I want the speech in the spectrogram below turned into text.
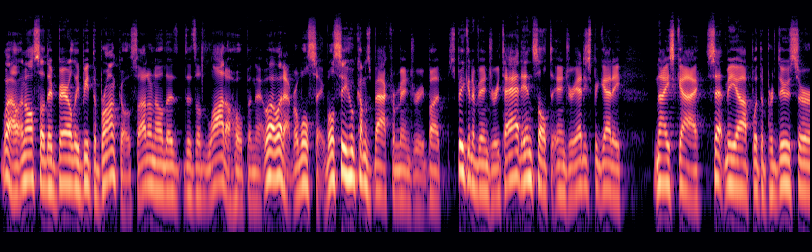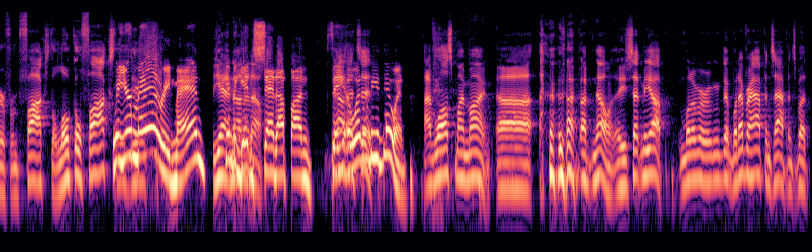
well, and also they barely beat the Broncos, so I don't know. There's, there's a lot of hope in that. Well, whatever, we'll see. We'll see who comes back from injury. But speaking of injury, to add insult to injury, Eddie Spaghetti, nice guy, set me up with the producer from Fox, the local Fox. Well, you're do- married, man. Yeah, you no, be no, getting no. set up on things. that's what it. are you doing? I've lost my mind. Uh, no, he set me up. Whatever, whatever happens, happens. But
